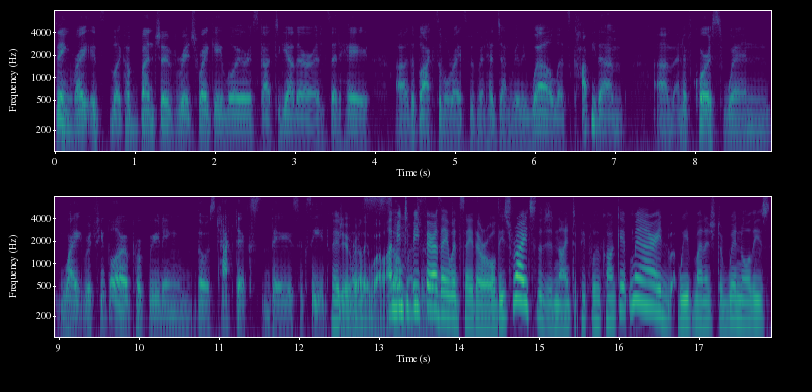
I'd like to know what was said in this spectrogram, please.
thing, right? It's like a bunch of rich white gay lawyers got together and said, "Hey, uh, the Black Civil Rights Movement has done really well. Let's copy them." Um, and of course, when white rich people are appropriating those tactics, they succeed. They do really well. so I mean, to be fair, they would say there are all these rights that are denied to people who can't get married. But we've managed to win all these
